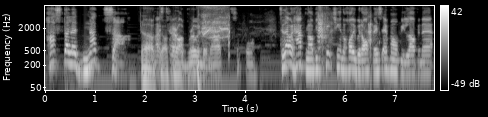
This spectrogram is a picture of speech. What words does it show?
hasta la nutza. oh, That's God. terrible. I've ruined it now. so that would happen. I'll be pitching in the Hollywood office. Everyone will be loving it.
